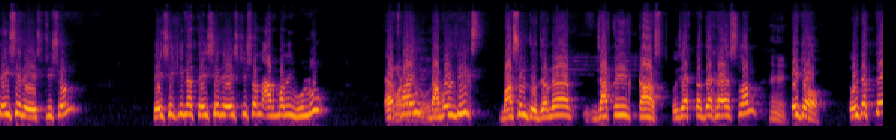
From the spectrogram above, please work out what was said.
তেইশে রেজিস্ট্রেশন তেইশে কিনা তেইশে রেজিস্ট্রেশন আরমারি ভুলু আরমারি এফআই। ডাবল ডিক্স বাসন টু যেন জাতির কাস্ট ওই যে একটা দেখা আসলাম হ্যাঁ। এইটা। ওইটাতে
